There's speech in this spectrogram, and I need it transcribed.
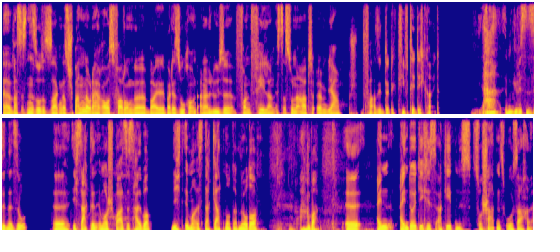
Äh, was ist denn so sozusagen das Spannende oder Herausfordernde bei, bei der Suche und Analyse von Fehlern? Ist das so eine Art, ähm, ja, quasi Detektivtätigkeit? Ja, im gewissen Sinne so. Äh, ich sage dann immer spaßeshalber, nicht immer ist der Gärtner der Mörder, aber äh, ein eindeutiges Ergebnis zur Schadensursache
